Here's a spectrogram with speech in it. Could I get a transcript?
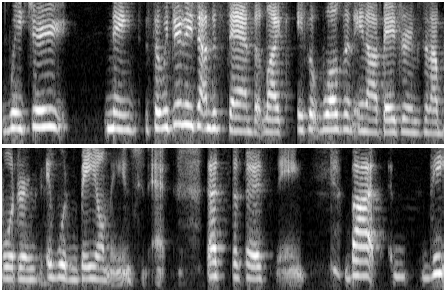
we do need so we do need to understand that like if it wasn't in our bedrooms and our boardrooms it wouldn't be on the internet. That's the first thing. But the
